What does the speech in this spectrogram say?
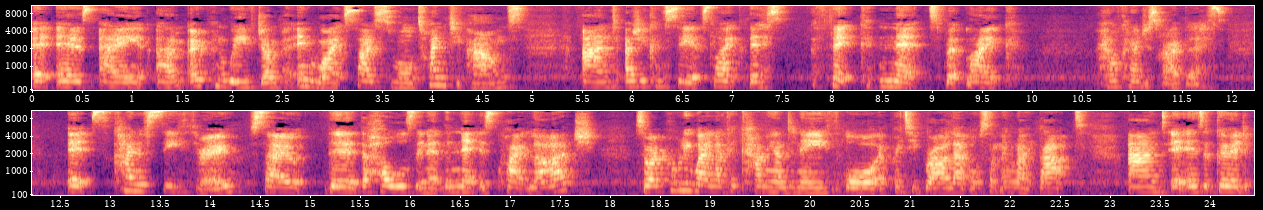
It is a um, open weave jumper in white, size small, £20 and as you can see it's like this thick knit but like, how can I describe this? It's kind of see-through. So the, the holes in it, the knit is quite large. So I probably wear like a cami underneath or a pretty bralette or something like that. And it is a good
